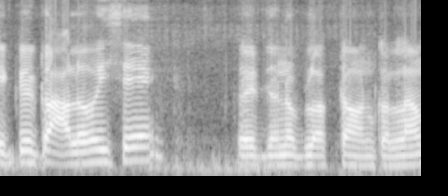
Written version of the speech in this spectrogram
একটু একটু আলো হইছে, তো এর জন্য ব্লকটা অন করলাম।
